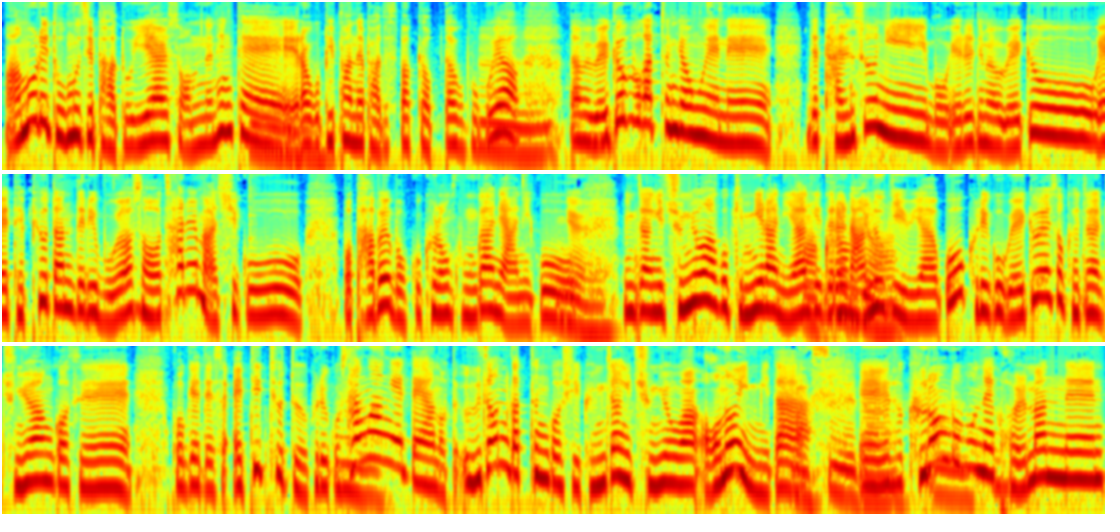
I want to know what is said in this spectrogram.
아무리 도무지 봐도 이해할 수 없는 행태라고 음. 비판을 받을 수밖에 없다고 보고요. 음. 그다음에 외교부 같은 경우에는 이제 단순히 뭐 예를 들면 외교의 대표단들이 모여서 차를 마시고 뭐 밥을 먹고 그런 공간이 아니고 예. 굉장히 중요하고 긴밀한 이야기들을 아, 나누기 위하고 그리고 외교에서 굉장히 중요한 것은 거기에 대해서 attitude 그리고 음. 상황에 대한 어떤 의전 같은 것이 굉장히 중요한 언어입니다. 맞습니다. 예, 그래서 그런 음. 부분에 걸맞는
